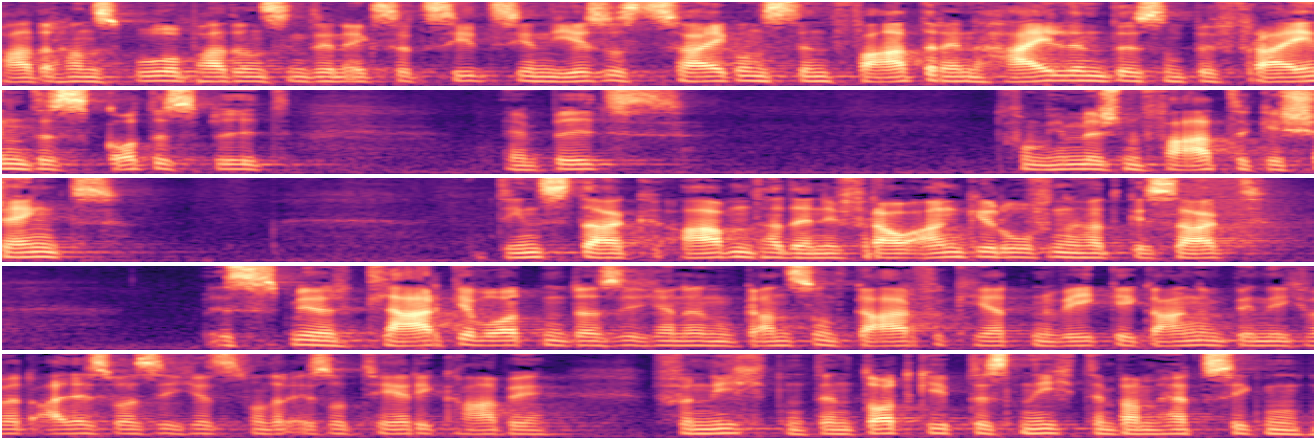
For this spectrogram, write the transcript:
Pater Hans Buob hat uns in den Exerzitien Jesus zeigt uns den Vater ein heilendes und befreiendes Gottesbild, ein Bild vom himmlischen Vater geschenkt. Dienstagabend hat eine Frau angerufen und hat gesagt, es ist mir klar geworden, dass ich einen ganz und gar verkehrten Weg gegangen bin. Ich werde alles, was ich jetzt von der Esoterik habe, vernichten. Denn dort gibt es nicht den barmherzigen,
